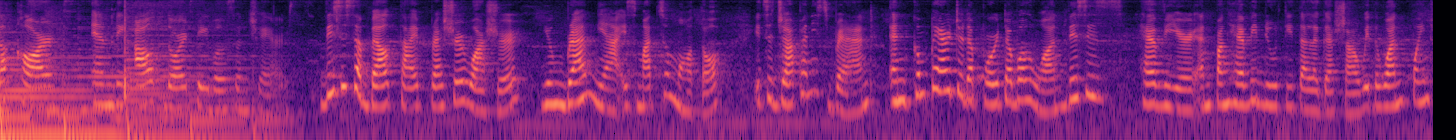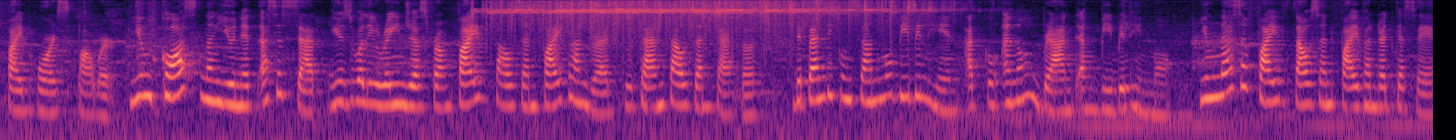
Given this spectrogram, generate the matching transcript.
the car, and the outdoor tables and chairs. This is a belt-type pressure washer. Yung brand niya is Matsumoto. It's a Japanese brand. And compared to the portable one, this is heavier and pang heavy duty talaga siya with 1.5 horsepower. Yung cost ng unit as a set usually ranges from 5,500 to 10,000 pesos depende kung saan mo bibilhin at kung anong brand ang bibilhin mo. Yung nasa 5,500 kasi,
